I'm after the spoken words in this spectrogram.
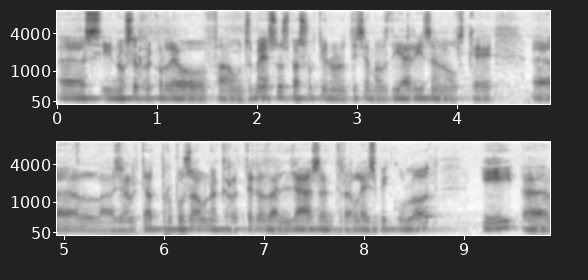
eh, si no si recordeu, fa uns mesos va sortir una notícia amb els diaris en els que eh, la Generalitat proposava una carretera d'enllaç entre l'eix Bicolot i, eh,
